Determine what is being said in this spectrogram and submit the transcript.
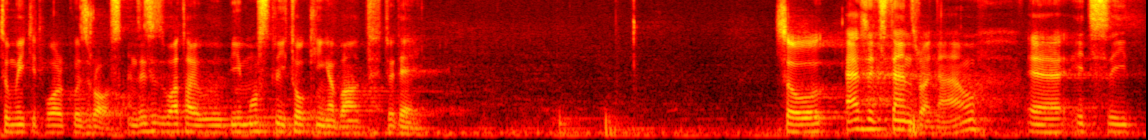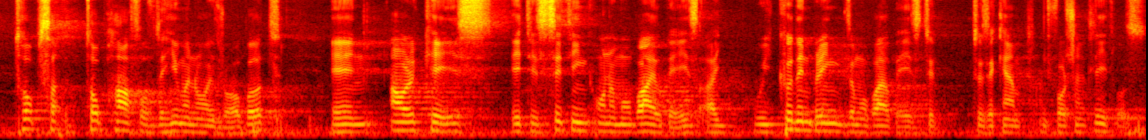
to make it work with ROS. And this is what I will be mostly talking about today. So as it stands right now, uh, it's the top, top half of the humanoid robot. In our case, it is sitting on a mobile base. I, we couldn't bring the mobile base to, to the camp, unfortunately. It was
